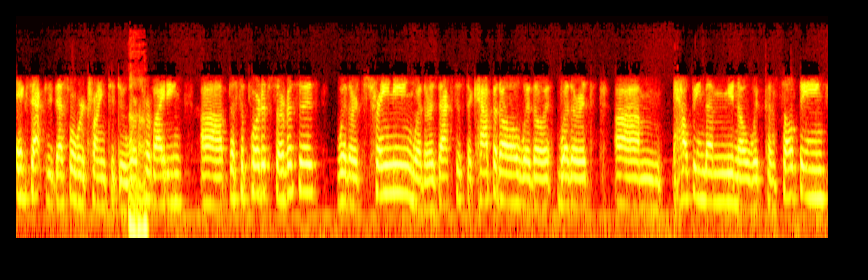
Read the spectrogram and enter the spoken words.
Exactly. That's what we're trying to do. We're providing uh, the supportive services, whether it's training, whether it's access to capital, whether whether it's um, helping them, you know, with consulting,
